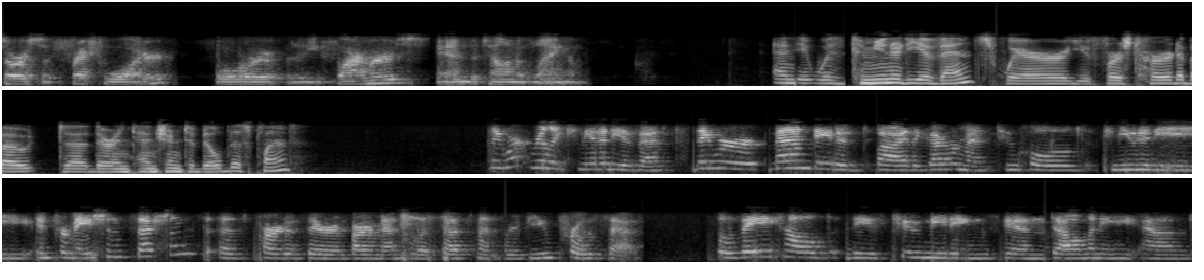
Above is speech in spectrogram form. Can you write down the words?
source of fresh water for the farmers and the town of Langham. And it was community events where you first heard about uh, their intention to build this plant? They weren't really community events. They were mandated by the government to hold community information sessions as part of their environmental assessment review process. So they held these two meetings in Dalmeny and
